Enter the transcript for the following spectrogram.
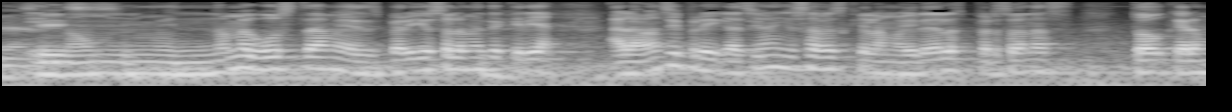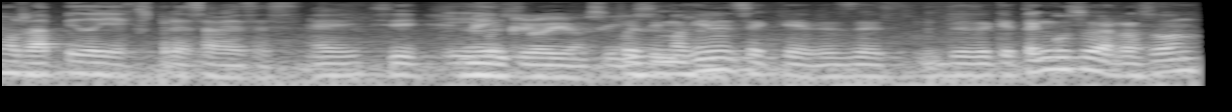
Ya. y Sí, no, sí. Me, no me gusta, me desespero. Yo solamente quería alabanza y predicación. Ya sabes que la mayoría de las personas todo queremos rápido y expresa a veces. Ey, sí. Y Me pues- incluyo, sí. Pues imagínense que desde, desde que tengo uso de razón,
